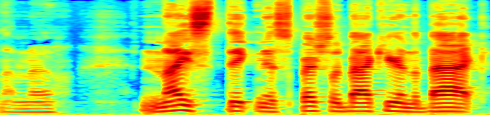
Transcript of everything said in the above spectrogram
I don't know nice thickness, especially back here in the back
